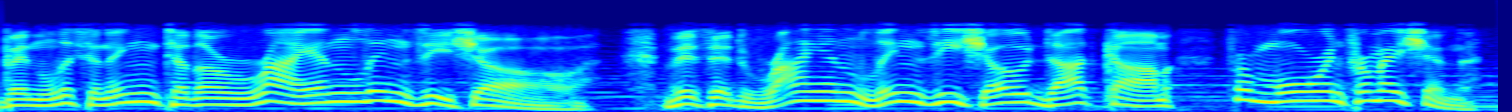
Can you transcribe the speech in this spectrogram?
You've been listening to The Ryan Lindsay Show. Visit RyanLindsayShow.com for more information.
